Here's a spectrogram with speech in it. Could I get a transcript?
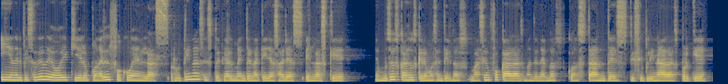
Y en el episodio de hoy quiero poner el foco en las rutinas, especialmente en aquellas áreas en las que en muchos casos queremos sentirnos más enfocadas, mantenernos constantes, disciplinadas, porque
